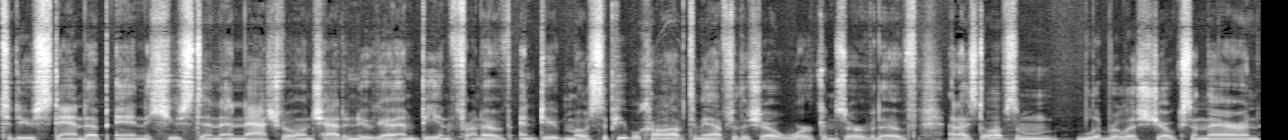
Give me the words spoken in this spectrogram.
to do stand up in Houston and Nashville and Chattanooga and be in front of and dude, most of the people coming up to me after the show were conservative and I still have some liberalist jokes in there and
